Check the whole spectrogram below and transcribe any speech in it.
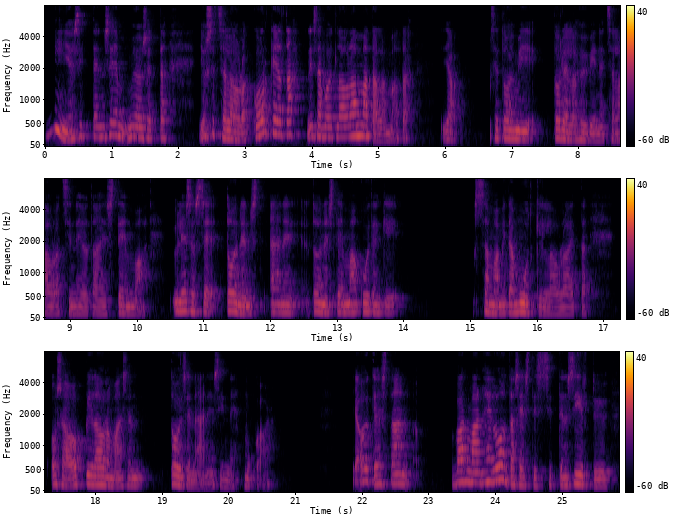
Niin, ja sitten se myös, että jos et sä laula korkealta, niin sä voit laulaa matalammalta. Ja se toimii todella hyvin, että sä laulat sinne jotain stemmaa. Yleensä se toinen, ääne, toinen stemma on kuitenkin sama, mitä muutkin laulaa, että osa oppii laulamaan sen toisen äänen sinne mukaan. Ja oikeastaan varmaan he luontaisesti sitten siirtyy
